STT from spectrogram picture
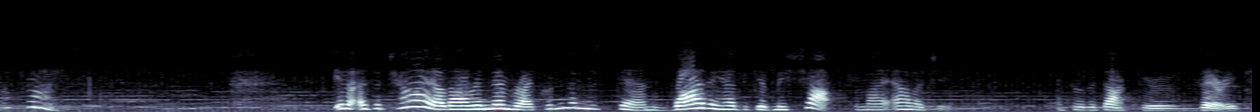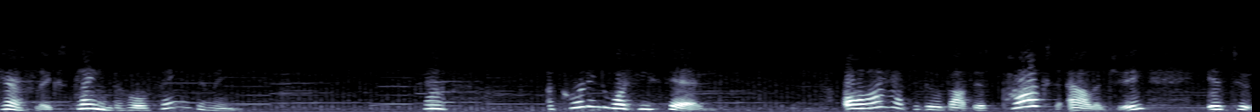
That's right. You know, as a child, I remember I couldn't understand why they had to give me shots for my allergy. And so the doctor very carefully explained the whole thing to me. Now, according to what he said, all I have to do about this Parks allergy is to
